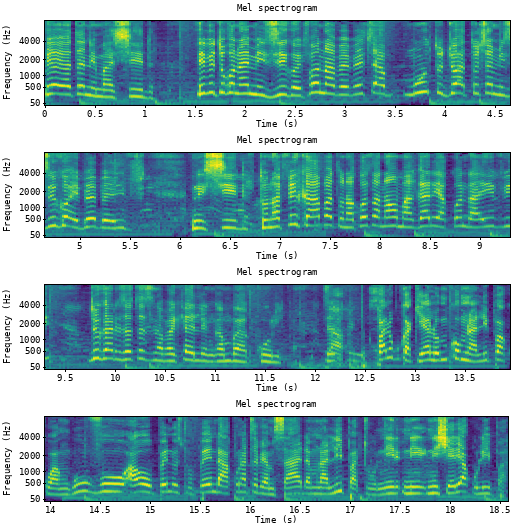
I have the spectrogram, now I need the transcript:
hiyo yote ni mashida. Hivi tuko na mizigo ifo unabebesha mutu jua atoshe mizigo aibebe hivi ni shida. Tunafika hapa tunakosa nao magari ya kwenda hivi juu gari zote zinabakia ile ng'ambo ya kule. Pale kukakialo mko mnalipa kwa nguvu au upende usipopenda, hakuna hata vya msaada, mnalipa tu. Ni, ni, ni sheria kulipa.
